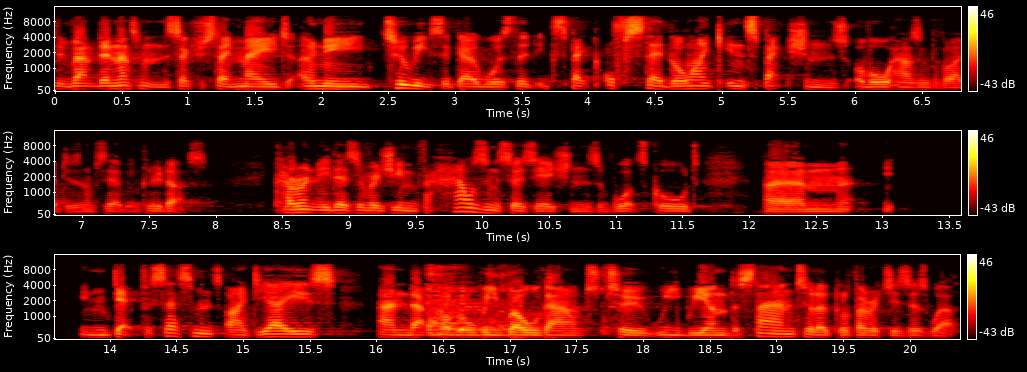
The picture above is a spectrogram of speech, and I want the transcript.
the, the announcement the Secretary of State made only two weeks ago was that expect Ofsted-like inspections of all housing providers, and obviously that would include us. Currently, there's a regime for housing associations of what's called um, in-depth assessments, IDAs, and that model will be rolled out to, we, we understand, to local authorities as well.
